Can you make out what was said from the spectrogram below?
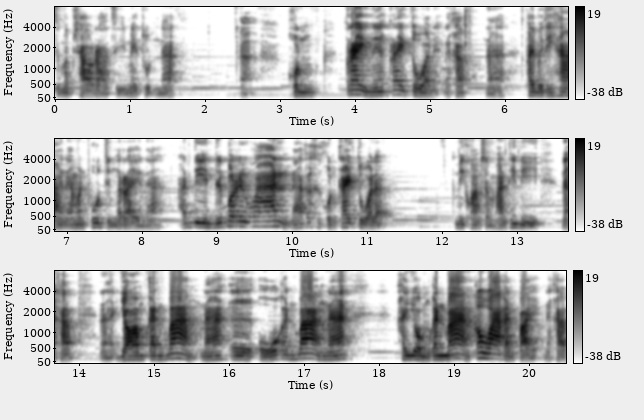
สำหรับชาวราศีเมถุนนะอ่าคนใกล้เนื้อใกล้ตัวเนี่ยนะครับนะไพ่ใบที่5นะมันพูดถึงอะไรนะ อดีตหรือบริวารนนะก็คือคนใกล้ตัวแหละมีความสัมพันธ์ที่ดีนะครับนะยอมกันบ้างนะเออโอกันบ้างนะ ขย่มกันบ้างก็ว่ากันไปนะครับ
